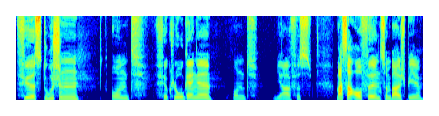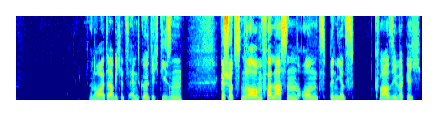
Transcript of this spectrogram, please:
fürs Duschen und für Klogänge und ja fürs Wasser auffüllen zum Beispiel. Und heute habe ich jetzt endgültig diesen geschützten Raum verlassen und bin jetzt quasi wirklich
